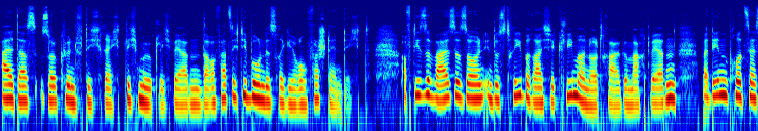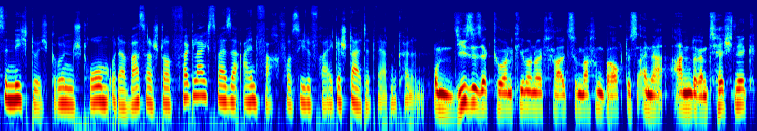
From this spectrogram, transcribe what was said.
all das soll künftig rechtlich möglich werden. Darauf hat sich die Bundesregierung verständigt. Auf diese Weise sollen Industriebereiche klimaneutral gemacht werden, bei denen Prozesse nicht durch grünen Strom oder Wasserstoff vergleichsweise einfach fossilfrei gestaltet werden können. Um diese Sektoren klimaneutral zu machen, braucht es eine andere Technik.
